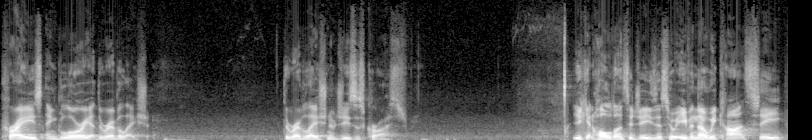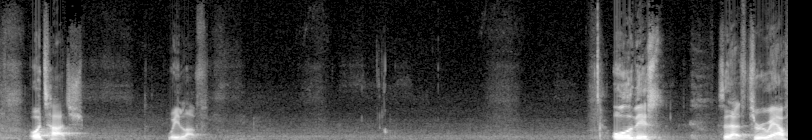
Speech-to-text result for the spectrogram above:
praise and glory at the revelation. The revelation of Jesus Christ. You can hold on to Jesus, who, even though we can't see or touch, we love. All of this so that through our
